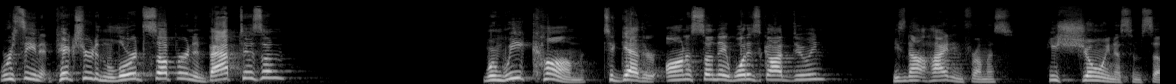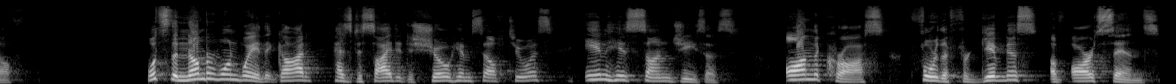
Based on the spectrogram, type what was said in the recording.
we're seeing it pictured in the Lord's Supper and in baptism. When we come together on a Sunday, what is God doing? He's not hiding from us. He's showing us himself. What's the number one way that God has decided to show himself to us? In his son Jesus, on the cross for the forgiveness of our sins.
